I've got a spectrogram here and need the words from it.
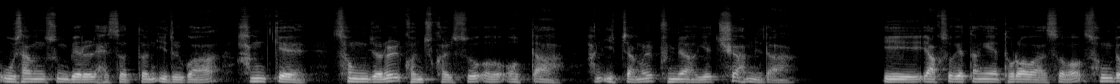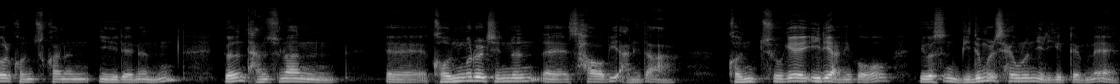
우상 숭배를 했었던 이들과 함께 성전을 건축할 수 어, 없다 한 입장을 분명하게 취합니다. 이 약속의 땅에 돌아와서 성벽을 건축하는 일에는 이것은 단순한 건물을 짓는 사업이 아니다. 건축의 일이 아니고 이것은 믿음을 세우는 일이기 때문에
